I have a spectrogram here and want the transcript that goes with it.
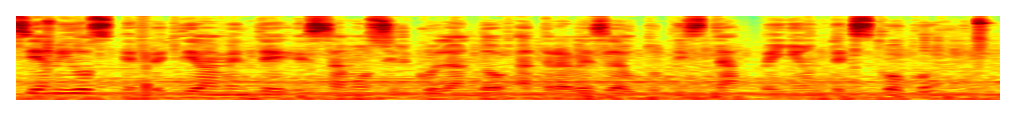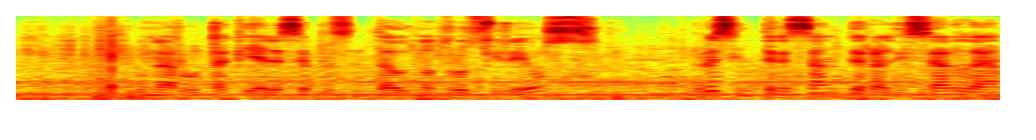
'Sí amigos, efectivamente estamos circulando a través de la autopista Peñón Texcoco, una ruta que ya les he presentado en otros videos, pero es interesante realizarla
